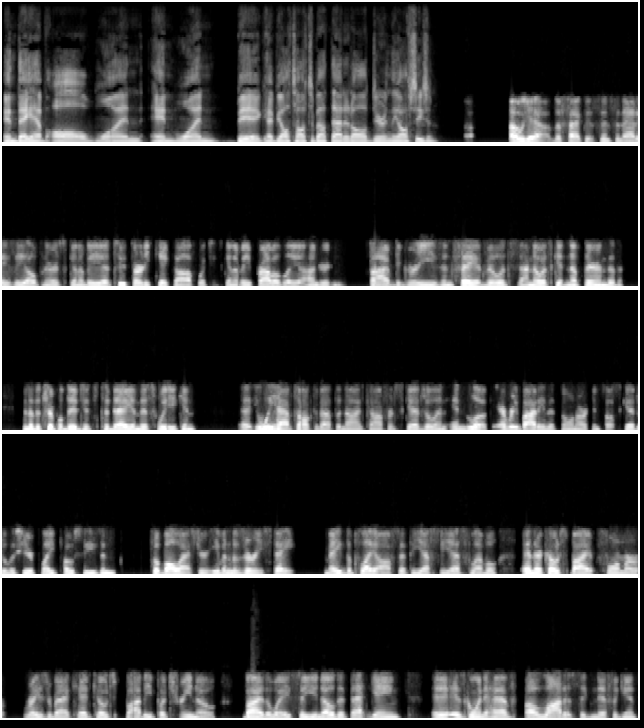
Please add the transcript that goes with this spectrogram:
and they have all won and won big. Have y'all talked about that at all during the offseason? Oh yeah, the fact that Cincinnati's the opener, it's going to be a 2:30 kickoff, which is going to be probably 105 degrees in Fayetteville. It's I know it's getting up there into the into the triple digits today and this week, and uh, we have talked about the non-conference schedule. And and look, everybody that's on Arkansas' schedule this year played postseason football last year. Even Missouri State made the playoffs at the FCS level, and they're coached by former Razorback head coach Bobby Petrino by the way. So you know that that game is going to have a lot of significance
